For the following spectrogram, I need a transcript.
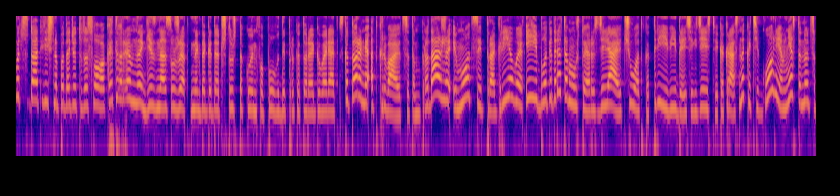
вот сюда отлично подойдет это слово, которое многие из нас уже иногда гадают, что же такое инфоповоды, про которые говорят, с которыми открываются там продажи, эмоции, прогревы. И благодаря тому, что я разделяю четко три вида этих действий как раз на категории, мне становится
